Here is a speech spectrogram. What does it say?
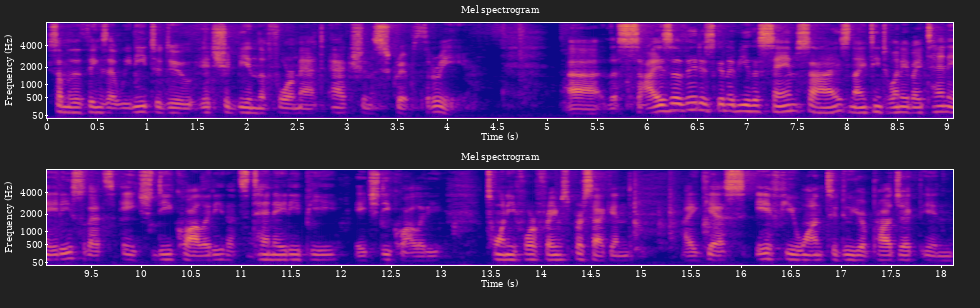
some of the things that we need to do, it should be in the format ActionScript 3. Uh, the size of it is going to be the same size, 1920 by 1080, so that's HD quality, that's 1080p HD quality, 24 frames per second. I guess if you want to do your project in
